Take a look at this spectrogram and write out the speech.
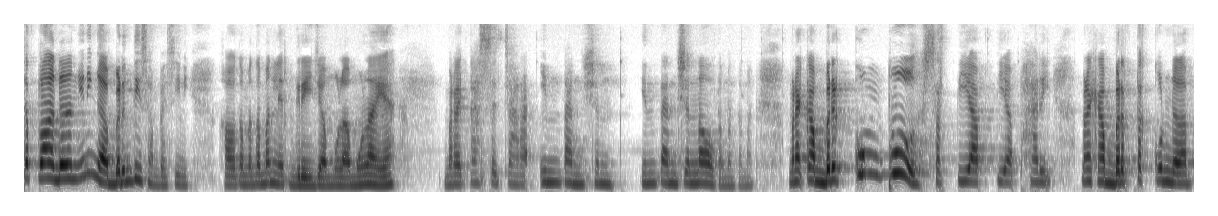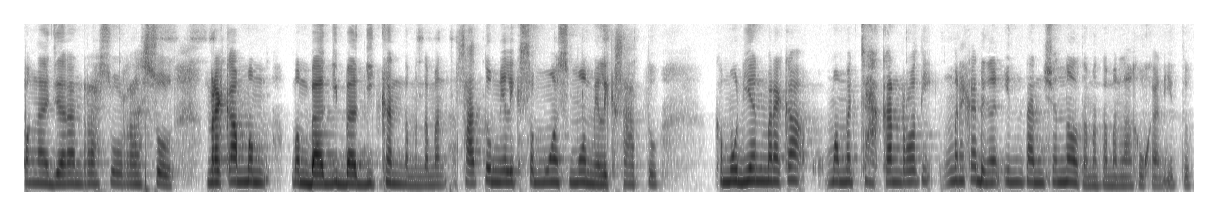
keteladanan ini nggak berhenti sampai sini. Kalau teman-teman lihat gereja mula-mula ya, mereka secara intention, intentional teman-teman. Mereka berkumpul setiap tiap hari. Mereka bertekun dalam pengajaran rasul-rasul. Mereka mem membagi-bagikan teman-teman. Satu milik semua, semua milik satu. Kemudian mereka memecahkan roti. Mereka dengan intentional teman-teman lakukan itu.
